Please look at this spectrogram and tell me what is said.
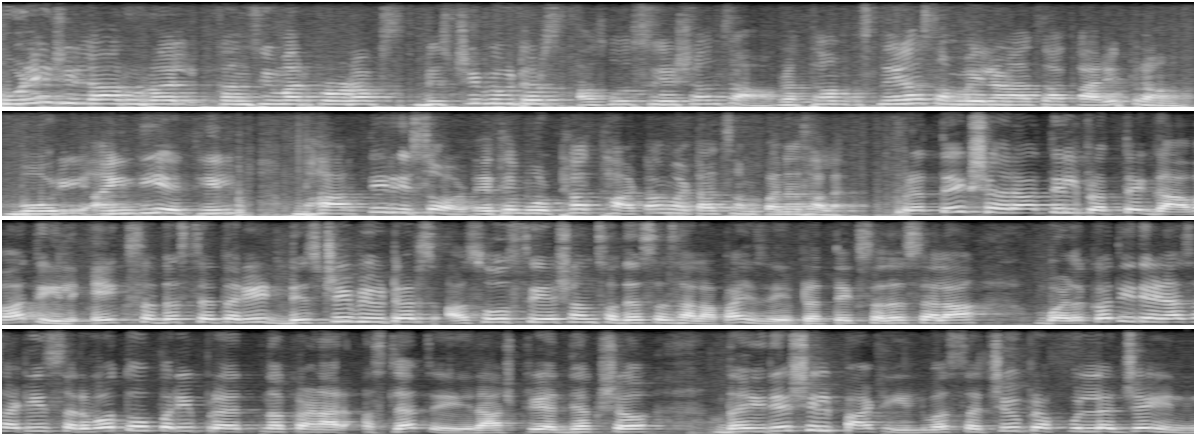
पुणे जिल्हा रुरल कन्झ्युमर प्रोडक्ट्स डिस्ट्रीब्युटर्स असोसिएशनचा प्रथम स्नेह संमेलनाचा कार्यक्रम बोरी ऐंदी येथील भारती रिसॉर्ट येथे मोठ्या थाटामाटात संपन्न झालाय प्रत्येक शहरातील प्रत्येक गावातील एक सदस्य तरी डिस्ट्रीब्युटर्स असोसिएशन सदस्य झाला पाहिजे. प्रत्येक सदस्याला बळकटी देण्यासाठी सर्वतोपरी प्रयत्न करणार असल्याचे राष्ट्रीय अध्यक्ष धैर्यशील पाटील व सचिव प्रफुल्ल जैन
